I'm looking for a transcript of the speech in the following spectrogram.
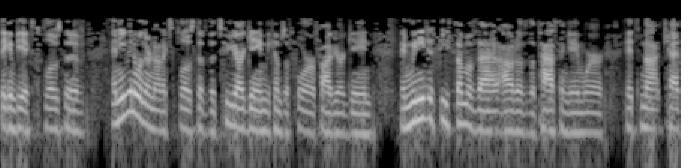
they can be explosive and even when they're not explosive, the two yard gain becomes a four or five yard gain. And we need to see some of that out of the passing game where it's not catch,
